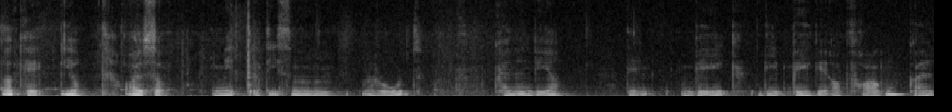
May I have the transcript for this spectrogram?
Okay, ja, also mit diesem Root können wir den Weg, die Wege abfragen. Gell?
